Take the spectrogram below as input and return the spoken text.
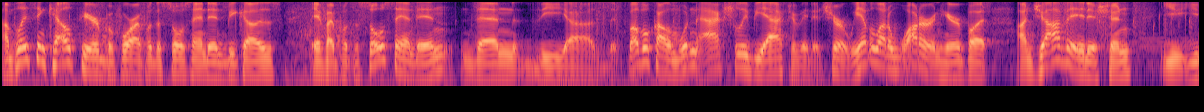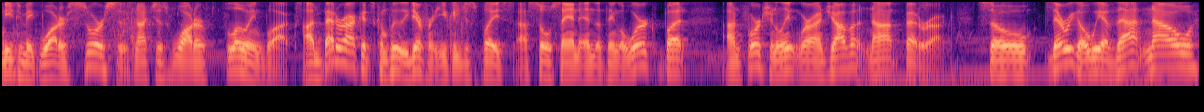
I'm placing kelp here before I put the soul sand in because if I put the soul sand in, then the, uh, the bubble column wouldn't actually be activated. Sure, we have a lot of water in here, but on Java Edition, you, you need to make water sources, not just water flowing blocks. On Bedrock, it's completely different. You can just place uh, soul sand and the thing will work, but unfortunately, we're on Java, not Bedrock. So there we go. We have that. Now,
